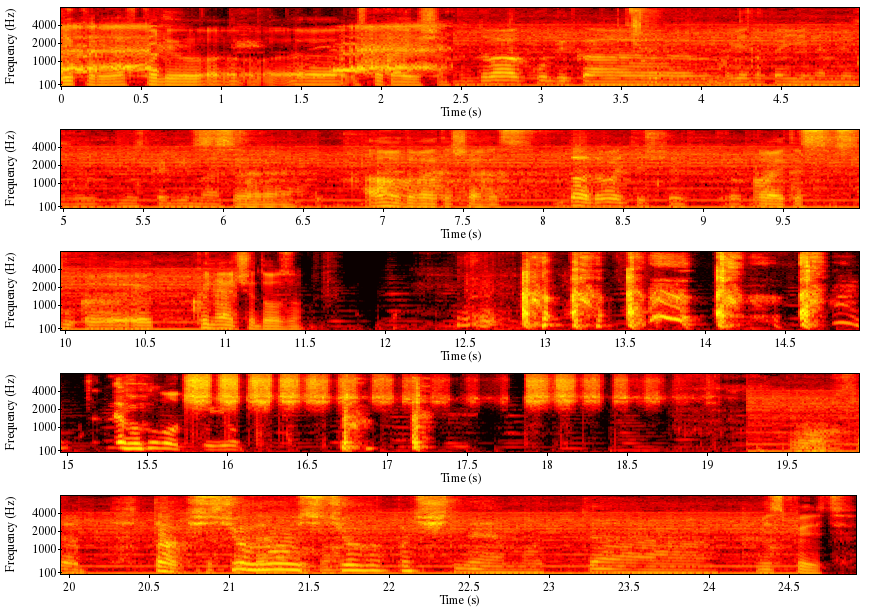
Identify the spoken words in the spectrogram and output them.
Лікарю, я вколю е, е, успокающе. Два кубика е, лінокаїна між, між коліна. Все. А ну давайте ще раз. Да, давайте ще трохи. Давайте с- с- е, конячу дозу. В глотку. О, все. Так, з чого, з чого почнемо? Так. Мій спить.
